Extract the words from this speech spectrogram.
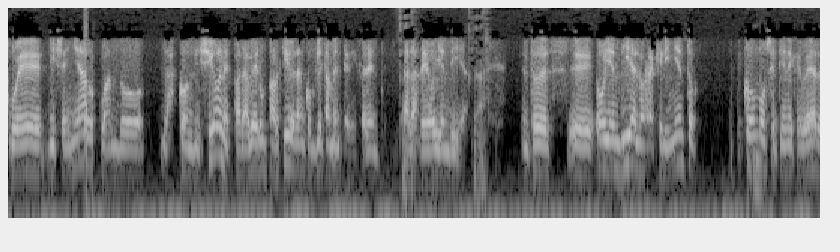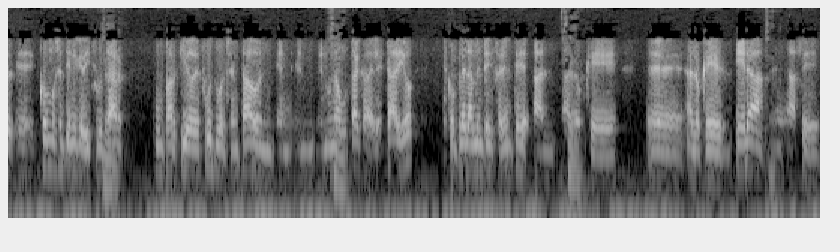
fue diseñado cuando las condiciones para ver un partido eran completamente diferentes claro. a las de hoy en día. Entonces, eh, hoy en día los requerimientos, cómo mm. se tiene que ver, cómo se tiene que disfrutar un partido de fútbol sentado en, en, en una sí. butaca del estadio es completamente diferente al, a lo que eh, a lo que era sí. hace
